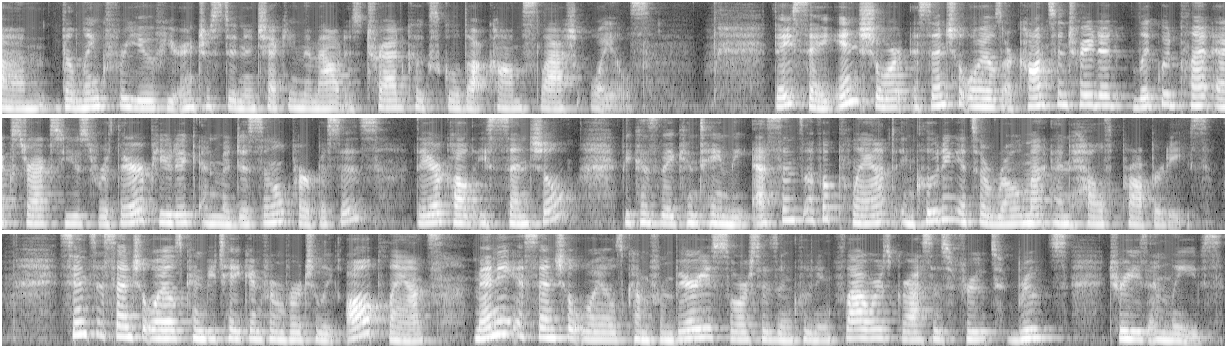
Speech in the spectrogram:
Um, the link for you, if you're interested in checking them out, is tradcookschool.com slash oils. They say, in short, essential oils are concentrated liquid plant extracts used for therapeutic and medicinal purposes. They are called essential because they contain the essence of a plant, including its aroma and health properties. Since essential oils can be taken from virtually all plants, many essential oils come from various sources, including flowers, grasses, fruits, roots, trees, and leaves.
